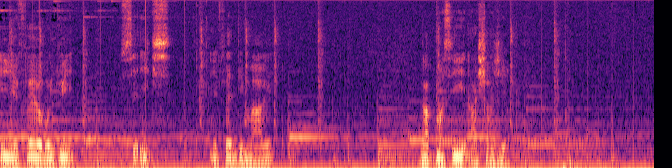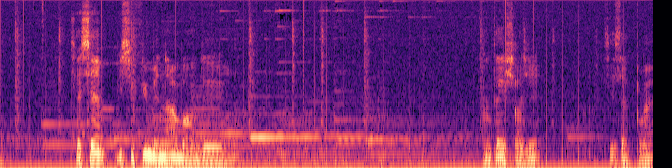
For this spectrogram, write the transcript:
et je fais réduire CX et fait démarrer va commencer à charger c'est simple. Il suffit maintenant de entrer charger si c'est prêt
